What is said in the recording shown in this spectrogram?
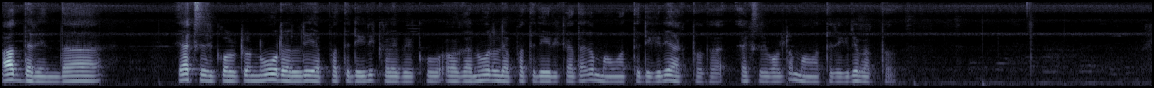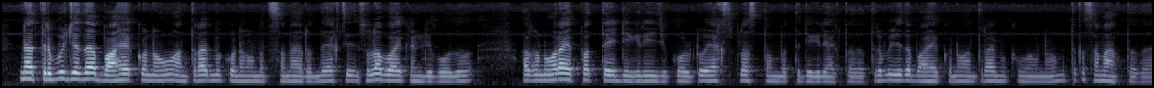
ಆದ್ದರಿಂದ ಎಕ್ಸ್ ಇಕ್ವಲ್ ಟು ನೂರಲ್ಲಿ ಎಪ್ಪತ್ತು ಡಿಗ್ರಿ ಕಳಿಬೇಕು ಆವಾಗ ನೂರಲ್ಲಿ ಎಪ್ಪತ್ತು ಡಿಗ್ರಿ ಕಳೆದಾಗ ಮೂವತ್ತು ಡಿಗ್ರಿ ಆಗ್ತದೆ. ಎಕ್ಸ್ ಇಕ್ವಲ್ ಟು ಮೂವತ್ತು ಡಿಗ್ರಿ ಬರ್ತದೆ. ಇನ್ನು ತ್ರಿಭುಜದ ಬಾಹ್ಯ ಕೋನವು ಅಂತರಾತ್ಮಕ ಕೋನಗಳ ಮತ್ತು ಸಮ ಇರೋದ್ರಿಂದ ಎಕ್ಸ್ ಸುಲಭವಾಗಿ ಕಂಡುಹಿಡಿಬೋದು ಆಗ ನೂರ ಇಪ್ಪತ್ತೈದು degree is equal to x plus ತೊಂಬತ್ತು ಡಿಗ್ರಿ ಆಗ್ತದೆ. ತ್ರಿಭುಜದ ಅಂತರಾತ್ಮಕ ಕೋನವು ಮೊತ್ತಕ್ಕೆ ಸಮ ಆಗ್ತದೆ.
